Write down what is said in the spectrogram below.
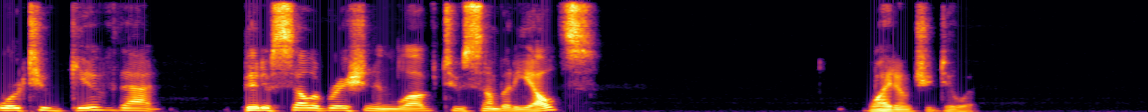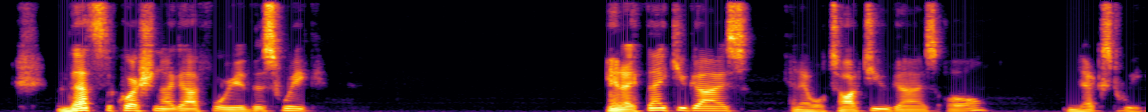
or to give that bit of celebration and love to somebody else, why don't you do it? And that's the question I got for you this week. And I thank you guys, and I will talk to you guys all next week.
